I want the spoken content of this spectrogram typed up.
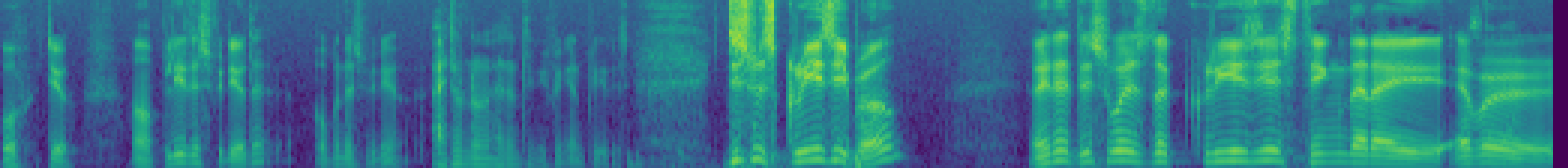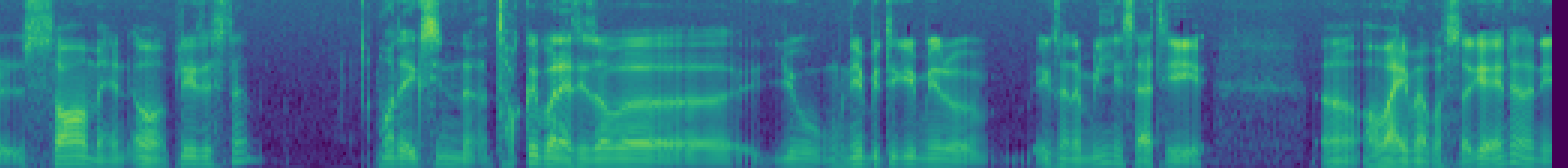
हो त्यो अँ प्ले दिस भिडियो त open this video I don't know I don't think you can play this this was crazy bro होइन this was the craziest thing that I ever saw man अँ प्ले दिस त म त एकछिन छक्कै परेको थिएँ जब यो हुने बित्तिकै मेरो एकजना मिल्ने साथी हवाईमा बस्छ कि होइन? अनि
